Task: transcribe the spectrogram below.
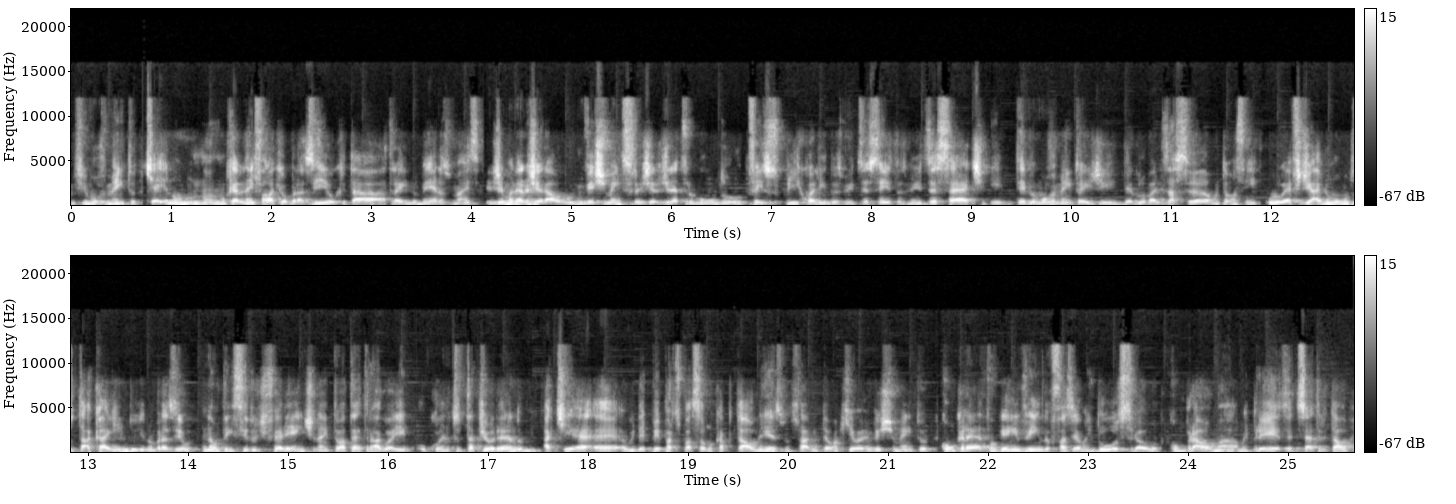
enfim, movimento que aí não, não, não quero nem falar que é o Brasil que está atraindo menos, mas de maneira geral, o investimento estrangeiro direto no mundo fez o pico ali em 2016, 2017, e teve um movimento aí de deglobalização. Então, assim, o FDI no mundo está caindo e no Brasil não tem sido diferente, né? Então, até trago aí o quanto está piorando. Aqui é, é, o IDP participação no capital mesmo, sabe? Então, aqui é o um investimento concreto, alguém vindo fazer uma indústria ou comprar uma, uma empresa, etc e tal.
